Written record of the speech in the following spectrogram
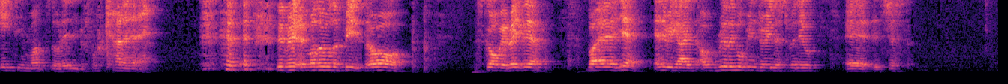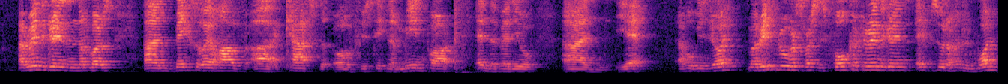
18 months already before canning it. the amount of Motherwell defeats, oh, it's got me right there. But uh, yeah, anyway guys, I really hope you enjoyed this video. Uh, it's just around the grounds and numbers and basically I'll have a cast of who's taking a main part in the video and yeah, I hope you enjoy. My Raith Rovers versus Falkirk around the grounds episode 101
